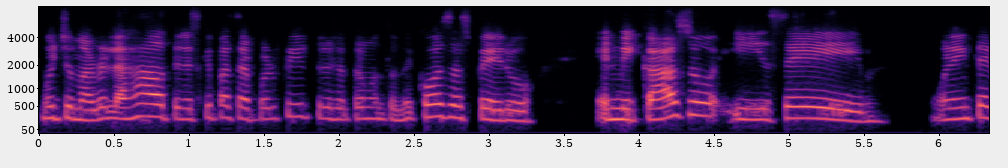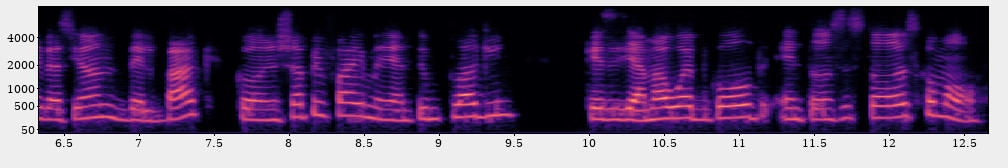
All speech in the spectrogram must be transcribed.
mucho más relajado, tienes que pasar por filtros y otro montón de cosas, pero en mi caso hice una integración del back con Shopify mediante un plugin que se llama WebGold, entonces todo es como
